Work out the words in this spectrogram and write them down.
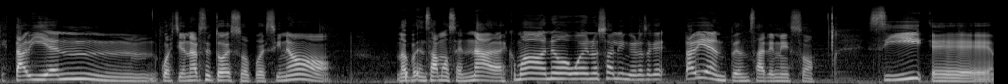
está bien cuestionarse todo eso, pues si no, no pensamos en nada. Es como, ah, no, bueno, es alguien que no sé qué. Está bien pensar en eso. Sí, eh,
